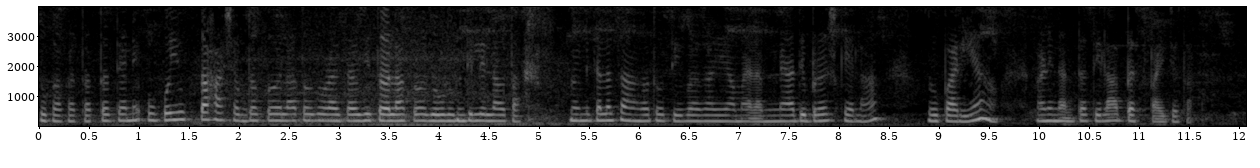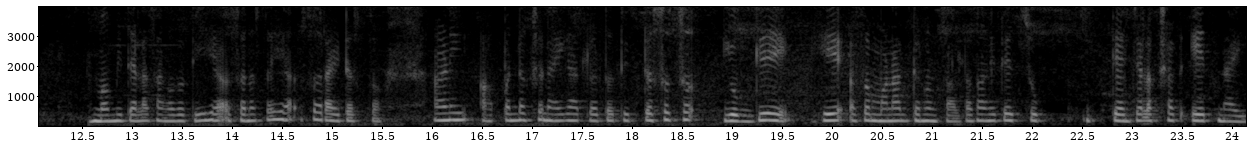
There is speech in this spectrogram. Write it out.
चुका करतात. तर त्याने उपयुक्त हा शब्द कला तो जोडायचा ऐवजी तला क जोडून दिलेला होता. मग मी त्याला सांगत होती बघा या मॅडमने आधी ब्रश केला दुपारी हां आणि नंतर तिला अभ्यास पाहिजे होता. मग मी त्याला सांगत होती हे असं नसतं हे असं राईट असतं. आणि आपण लक्ष नाही घातलं तर ते तसंच योग्य आहे. हे असं मनात धरून चालतात आणि ते चूक त्यांच्या लक्षात येत नाही.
